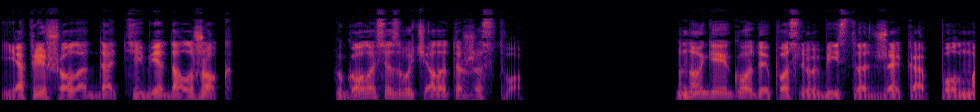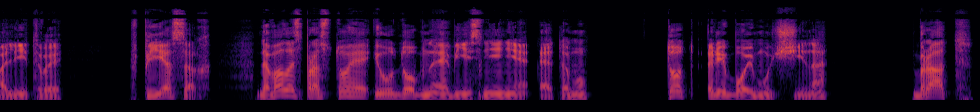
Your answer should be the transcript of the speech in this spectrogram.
«Я пришел отдать тебе должок». В голосе звучало торжество. Многие годы после убийства Джека «Пол молитвы» в пьесах давалось простое и удобное объяснение этому. Тот рябой мужчина, брат,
